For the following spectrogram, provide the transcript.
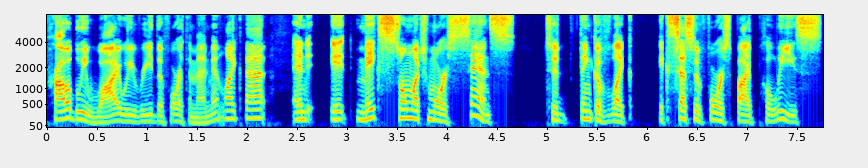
probably why we read the Fourth Amendment like that. And it makes so much more sense to think of like excessive force by police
